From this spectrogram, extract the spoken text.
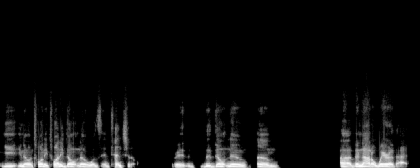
you, you know, in 2020 don't know was intentional, right? They don't know, um, uh, they're not aware of that.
